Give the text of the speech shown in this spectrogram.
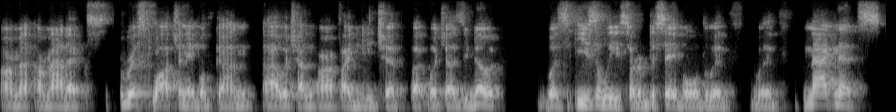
Arma, Armatix wristwatch enabled gun, uh, which had an RFID chip, but which, as you note, was easily sort of disabled with with magnets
